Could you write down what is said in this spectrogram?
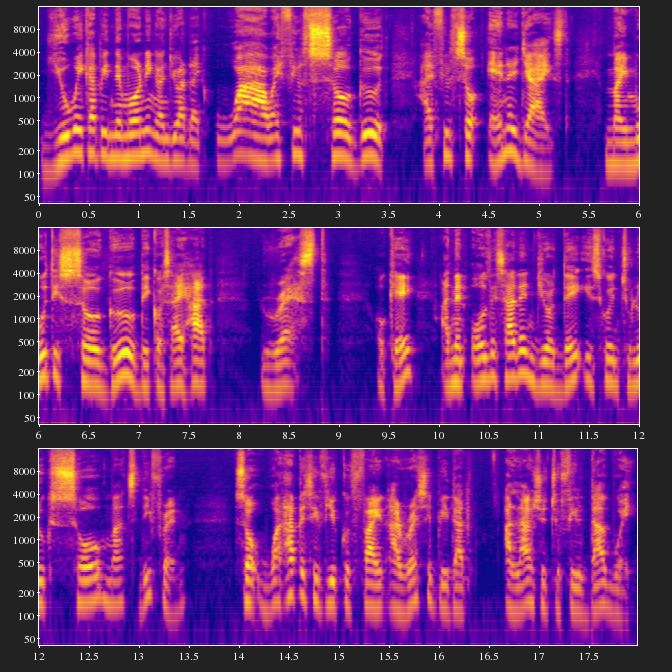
You wake up in the morning and you are like, wow, I feel so good. I feel so energized. My mood is so good because I had rest. Okay? And then all of a sudden your day is going to look so much different. So, what happens if you could find a recipe that allows you to feel that way?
